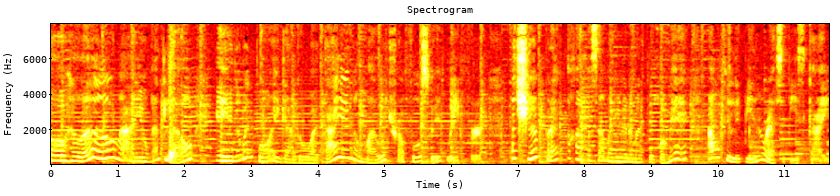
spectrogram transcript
hello, hello! Maayong adlaw! Ngayon naman po ay gagawa tayo ng Milo Truffles with Wafer. At syempre, makakasama niyo na naman po kami ang Filipino Recipes Guide.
